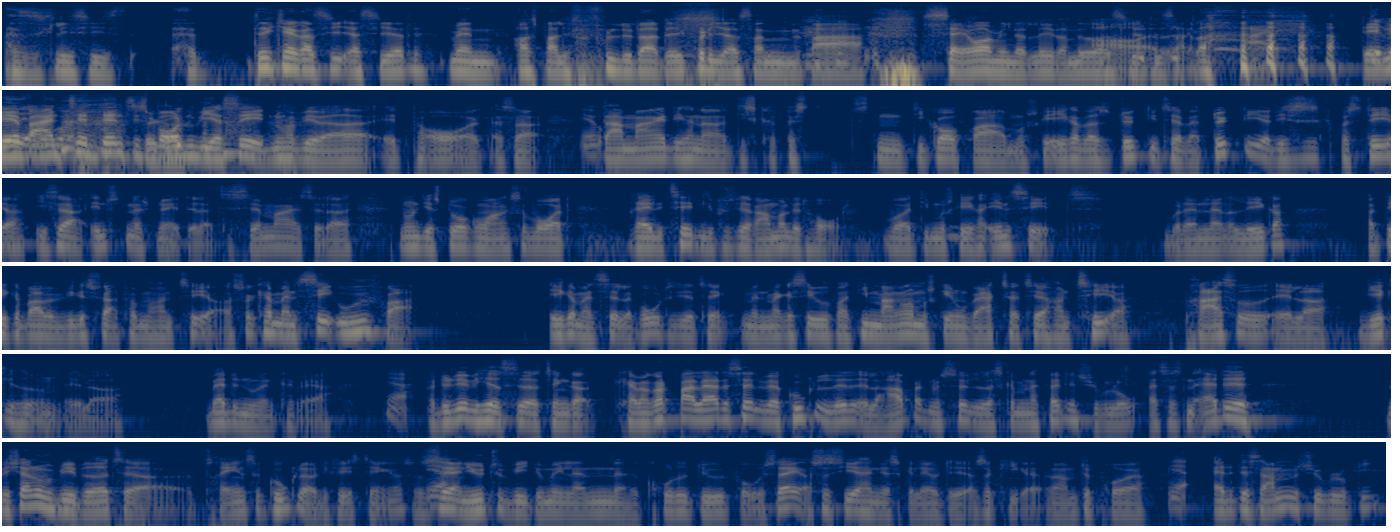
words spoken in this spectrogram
Altså, jeg skal lige sige, at det kan jeg godt sige, at jeg siger det, men også bare lige for fuld lytter. Det er ikke, fordi jeg sådan bare saver mine atleter ned og Åh, siger, at de sejler. Nej, det er mere bare en tendens i sporten, vi har set. Nu har vi været et par år. Altså, Jo. der er mange af de her, når de, skal sådan, de går fra måske ikke har været så dygtige til at være dygtige, og de så skal præstere, især internationalt eller til semis, eller nogle af de her store konkurrencer, hvor at realiteten lige pludselig rammer lidt hårdt, hvor de måske ikke har indset, hvordan landet ligger, og det kan bare være virkelig svært for dem at håndtere. Og så kan man se udefra, ikke at man selv er god til de her ting, men man kan se udefra, at de mangler måske nogle værktøjer til at håndtere presset, eller virkeligheden, eller hvad det nu end kan være. Ja. Og det er det, vi her sidder og tænker, kan man godt bare lære det selv ved at google lidt, eller arbejde med selv, eller skal man have fat i en psykolog? Altså sådan er det, hvis jeg nu vil blive bedre til at træne, så googler jeg de fleste ting, og så Ja. ser jeg en YouTube-video med en eller anden uh, krudtet dude fra USA, og så siger han, at jeg skal lave det, og så kigger jeg, om det prøver jeg. Ja. Er det det samme med psykologi?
